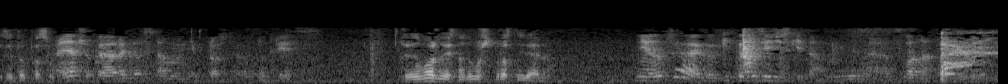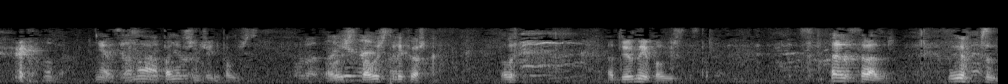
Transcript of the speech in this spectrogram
Из этого посука. Понятно, что когда родился, там не просто внутри. Это можно есть, но думаю, что просто нереально. Не, ну это какие-то физические там, не знаю, от слона. Ну да. Нет, она понятно, что ничего не получится. Урод. Ну, не Получится, знаю, получится лепешка. Отбивные получится. Сразу же. Ну, я знаю,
